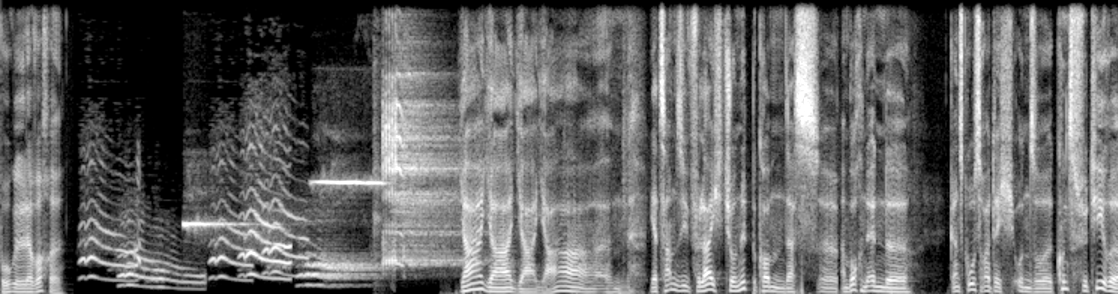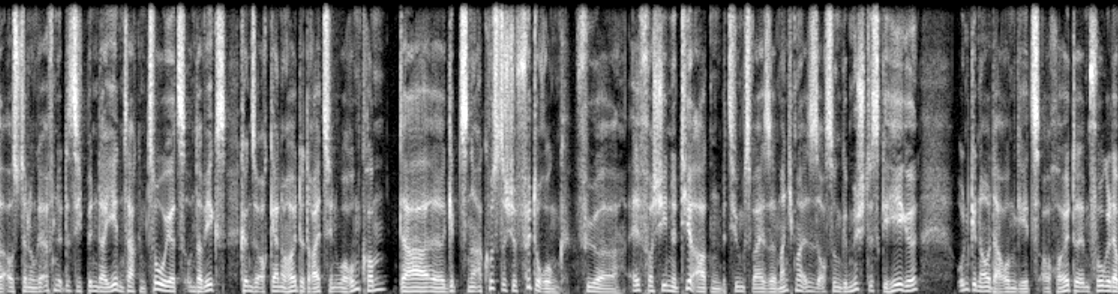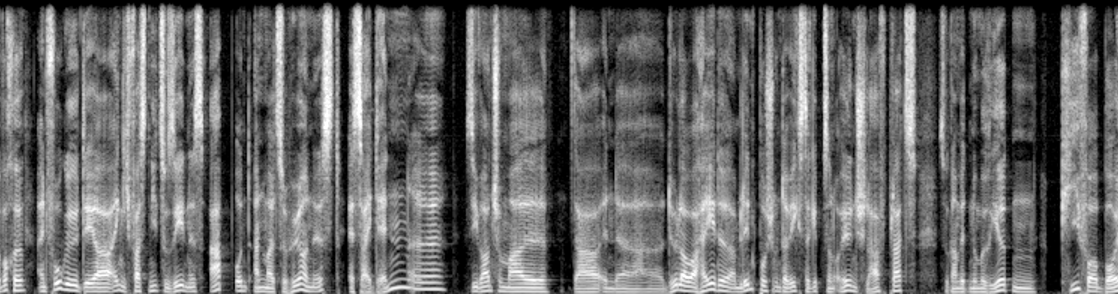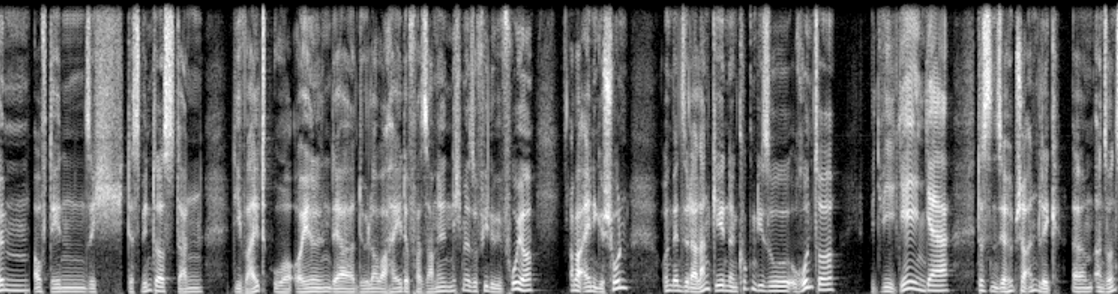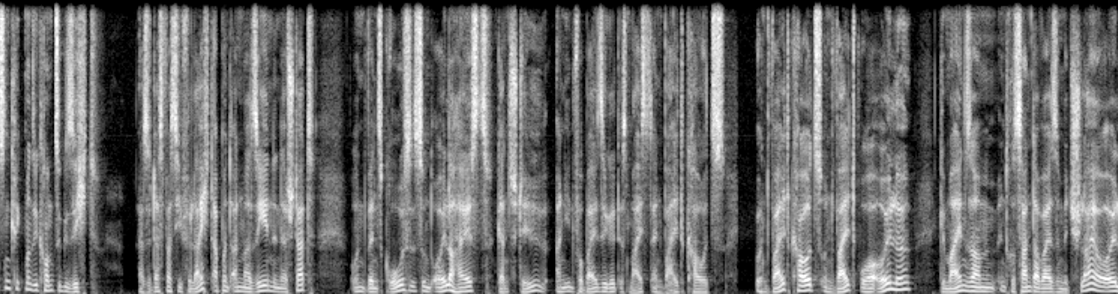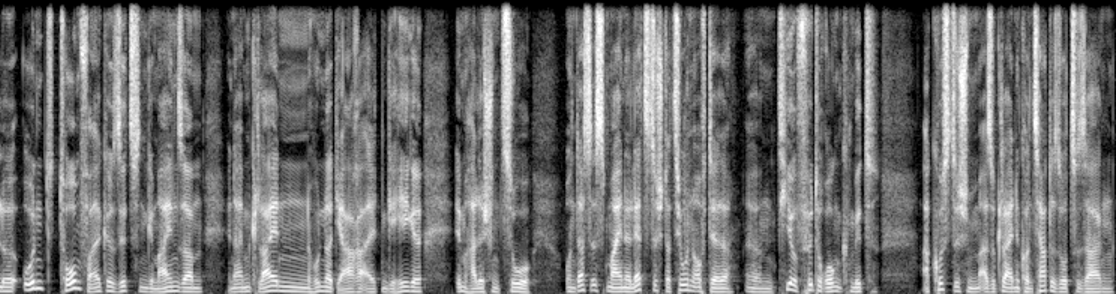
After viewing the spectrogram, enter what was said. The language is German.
Vogel der Woche. Ja, ja, ja, ja. Ähm, jetzt haben Sie vielleicht schon mitbekommen, dass äh, am Wochenende ganz großartig unsere Kunst für Tiere Ausstellung geöffnet ist. Ich bin da jeden Tag im Zoo jetzt unterwegs. Können Sie auch gerne heute 13 Uhr rumkommen. Da äh, gibt es eine akustische Fütterung für elf verschiedene Tierarten, beziehungsweise manchmal ist es auch so ein gemischtes Gehege. Und genau darum geht es auch heute im Vogel der Woche. Ein Vogel, der eigentlich fast nie zu sehen ist, ab und an mal zu hören ist. Es sei denn, äh, Sie waren schon mal da in der Dölauer Heide am Lindbusch unterwegs. Da gibt es so einen Eulenschlafplatz, sogar mit nummerierten Kieferbäumen, auf denen sich des Winters dann die Waldohreulen der Dölauer Heide versammeln. Nicht mehr so viele wie früher, aber einige schon. Und wenn sie da lang gehen, dann gucken die so runter. Mit wie gehen da? Das ist ein sehr hübscher Anblick. Ähm, ansonsten kriegt man sie kaum zu Gesicht. Also das, was sie vielleicht ab und an mal sehen in der Stadt, und wenn es groß ist und Eule heißt, ganz still an ihnen vorbeisegelt, ist meist ein Waldkauz. Und Waldkauz und Waldohreule gemeinsam interessanterweise mit Schleiereule und Turmfalke sitzen gemeinsam in einem kleinen 100 Jahre alten Gehege im Hallischen Zoo. Und das ist meine letzte Station auf der ähm, Tierfütterung mit akustischem, also kleine Konzerte sozusagen.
